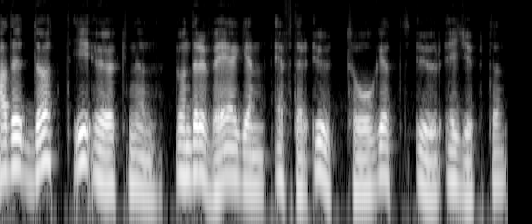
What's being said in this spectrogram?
hade dött i öknen under vägen efter uttåget ur Egypten.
